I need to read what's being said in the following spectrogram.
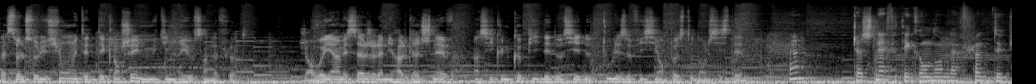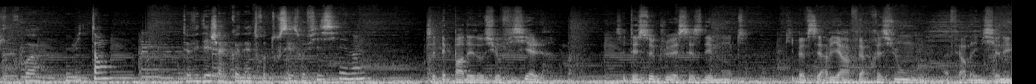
La seule solution était de déclencher une mutinerie au sein de la flotte. J'ai envoyé un message à l'amiral Gretchnev ainsi qu'une copie des dossiers de tous les officiers en poste dans le système. Hein Kachnev était commandant de la flotte depuis quoi? 8 ans? Il devait déjà connaître tous ses officiers, non? C'était pas des dossiers officiels. C'était ceux que le SSD monte, qui peuvent servir à faire pression ou à faire démissionner.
